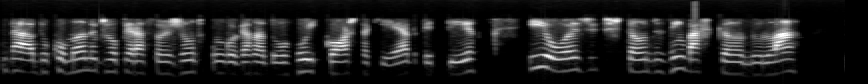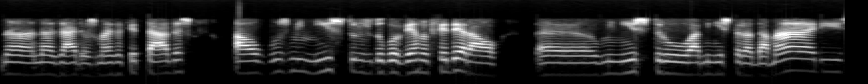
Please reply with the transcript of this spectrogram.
da, do comando de operações junto com o governador Rui Costa, que é do PT, e hoje estão desembarcando lá na, nas áreas mais afetadas alguns ministros do governo federal. É, o ministro, a ministra Damares,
